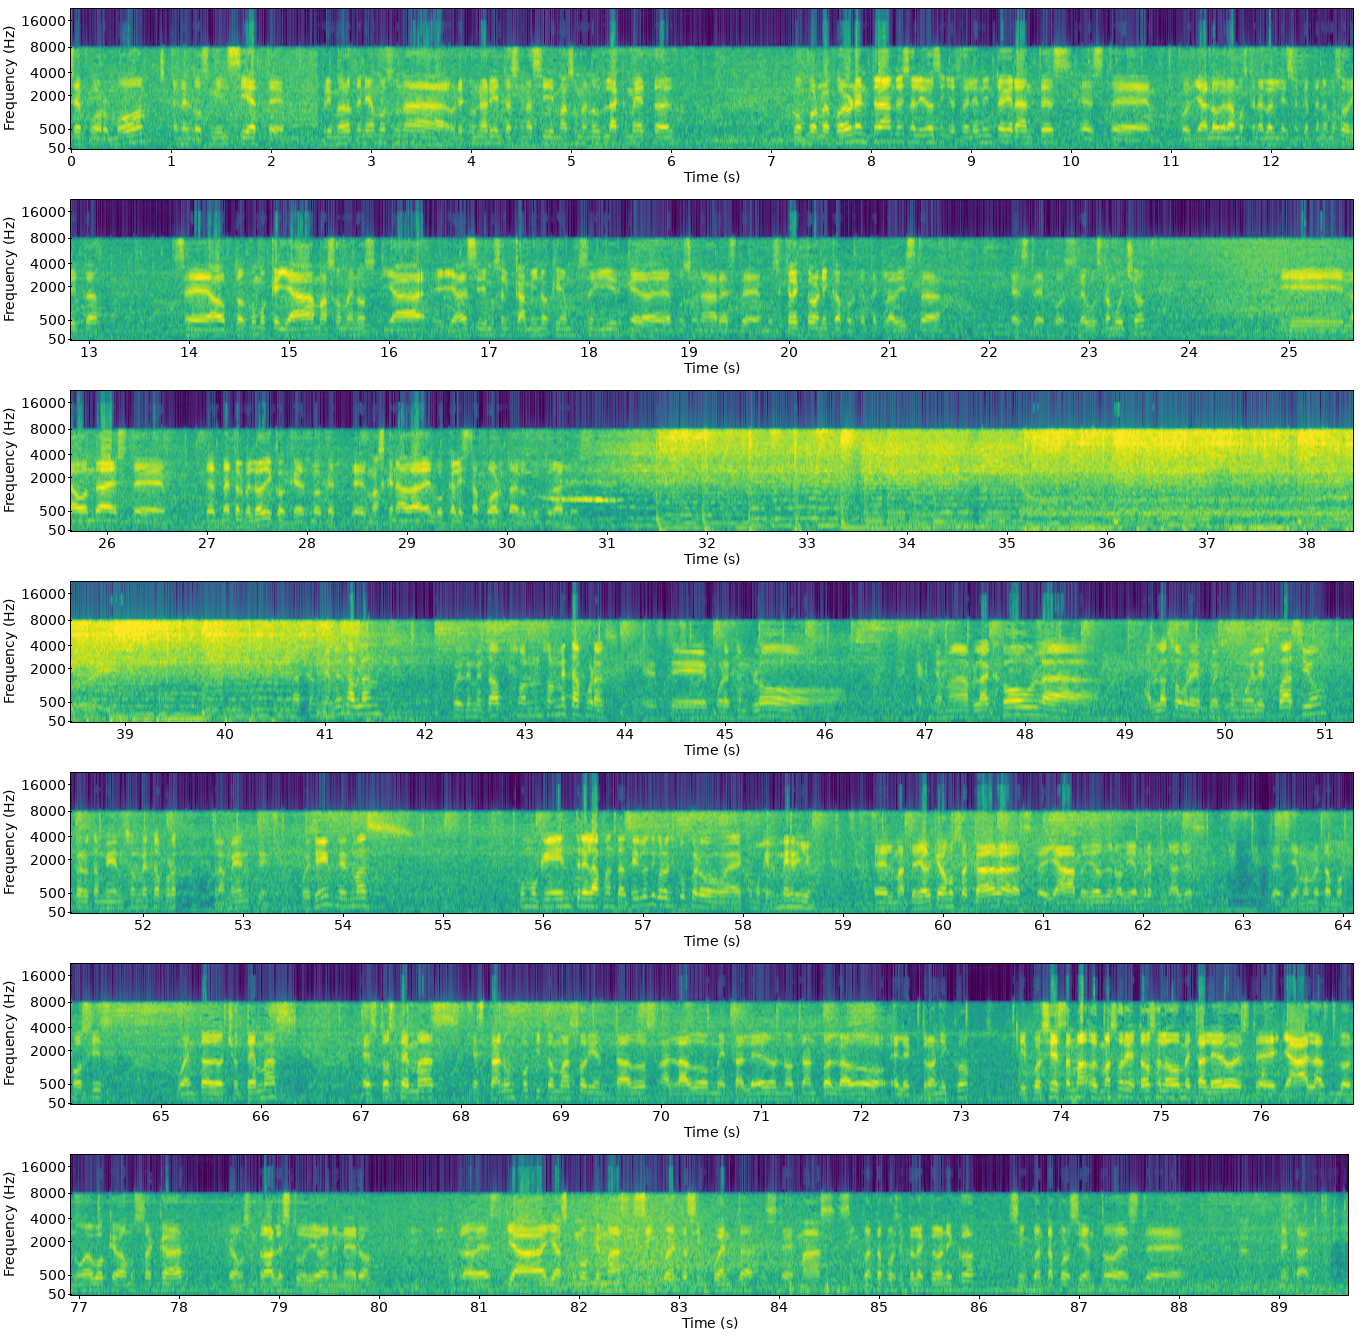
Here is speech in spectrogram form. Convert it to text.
se formó en el 2007. Primero teníamos una, una orientación así, más o menos black metal. Conforme fueron entrando y saliendo, y saliendo integrantes, este, pues ya logramos tener la alineación que tenemos ahorita. Se adoptó como que ya más o menos, ya, ya decidimos el camino que íbamos a seguir, que era de fusionar este, música electrónica, porque tecladista este, pues, le gusta mucho y la onda este metal melódico que es lo que es más que nada el vocalista aporta de los culturales Las canciones hablan pues de metáforas, son, metáforas. Este, por ejemplo, la que se llama Black Hole habla sobre pues como el espacio, pero también son metáforas de la mente. Pues sí, es más como que entre la fantasía y lo psicológico, pero eh, como que en medio. el material que vamos a sacar este, ya a mediados de noviembre finales se llama Metamorfosis cuenta de ocho temas. Estos temas están un poquito más orientados al lado metalero no tanto al lado electrónico. Y pues sí están más, más orientados al lado metalero este ya lo nuevo que vamos a sacar que vamos a entrar al estudio en enero otra vez ya, ya es como que más 50-50, este, más 50% electrónico, 50% este, metal.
